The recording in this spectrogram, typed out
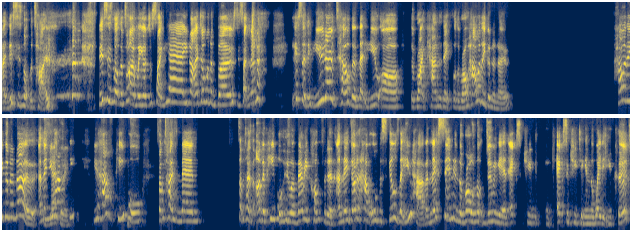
Like, this is not the time. this is not the time where you're just like, yeah, you know, I don't want to boast. It's like, no, no. Listen, if you don't tell them that you are the right candidate for the role, how are they going to know? How are they going to know? And then exactly. you have you have people, sometimes men, sometimes other people who are very confident and they don't have all the skills that you have and they're sitting in the role not doing it and executing executing in the way that you could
